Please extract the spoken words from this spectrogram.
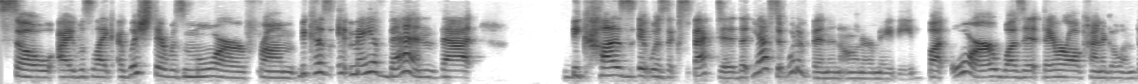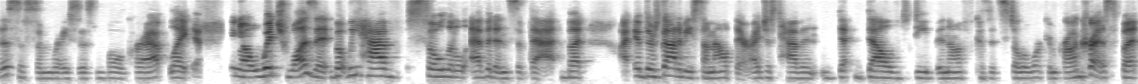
so i was like i wish there was more from because it may have been that because it was expected that yes it would have been an honor maybe but or was it they were all kind of going this is some racist bull crap like yeah. you know which was it but we have so little evidence of that but I, there's got to be some out there i just haven't de- delved deep enough because it's still a work in progress but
